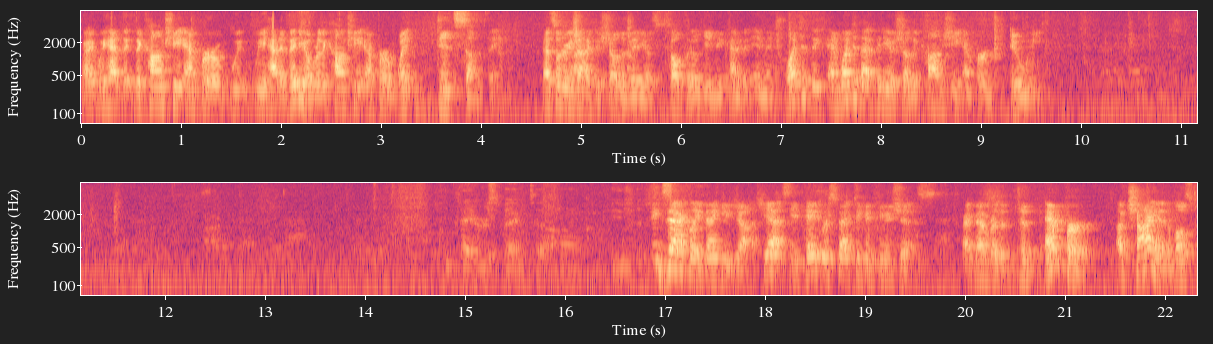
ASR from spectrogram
Right? We had the, the Kangxi Emperor, we, we had a video where the Kangxi Emperor went and did something. That's one reason I like to show the videos, because hopefully it'll give you kind of an image. What did the, and what did that video show the Kangxi Emperor doing? Pay respect to um, Confucius. Exactly. Thank you, Josh. Yes, he paid respect to Confucius. Right? Remember, the, the emperor of China, the most,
